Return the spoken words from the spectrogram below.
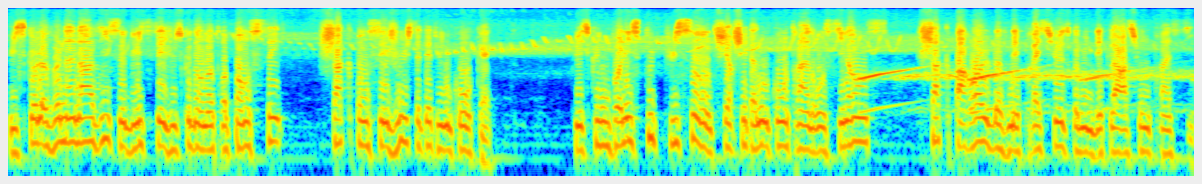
Puisque le venin nazi se glissait jusque dans notre pensée, chaque pensée juste était une conquête. Puisqu'une police toute puissante cherchait à nous contraindre au silence, chaque parole devenait précieuse comme une déclaration de principe.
